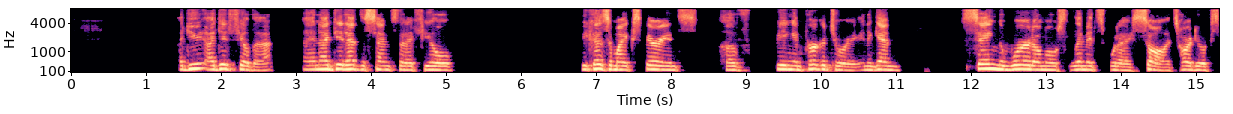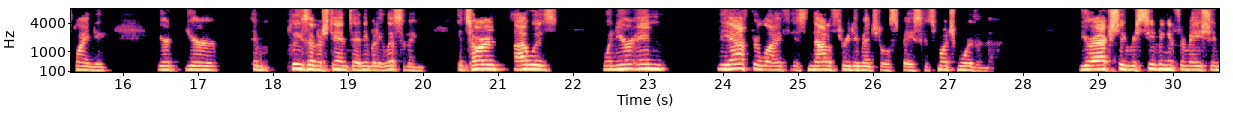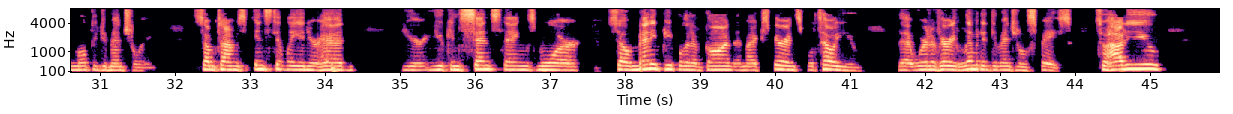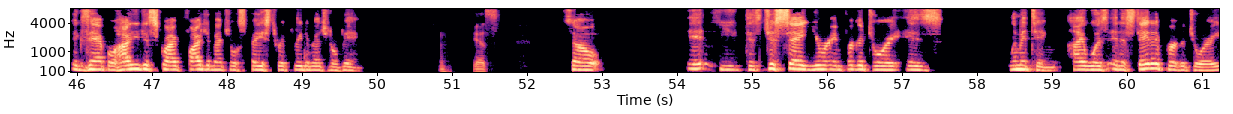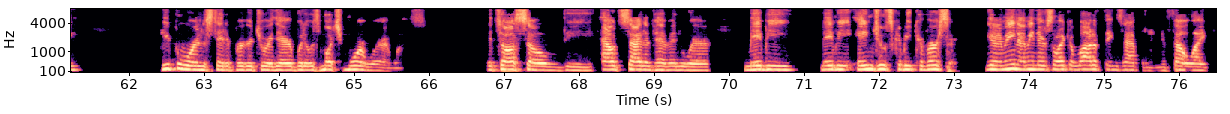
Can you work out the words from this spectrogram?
I do. I did feel that, and I did have the sense that I feel because of my experience of being in purgatory. And again, saying the word almost limits what I saw. It's hard to explain. You, you're, you're, and please understand to anybody listening, it's hard. I was, when you're in the afterlife, is not a three dimensional space. It's much more than that. You're actually receiving information multidimensionally, sometimes instantly in your head, you're you can sense things more. So many people that have gone in my experience will tell you that we're in a very limited dimensional space. So how do you example how do you describe five dimensional space to a three dimensional being hmm. yes. So it you, to just say you were in purgatory is limiting i was in a state of purgatory people were in a state of purgatory there, but it was much more where I was. It's also the outside of heaven where maybe maybe angels could be conversing. You know what I mean? I mean, there's like a lot of things happening. It felt like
